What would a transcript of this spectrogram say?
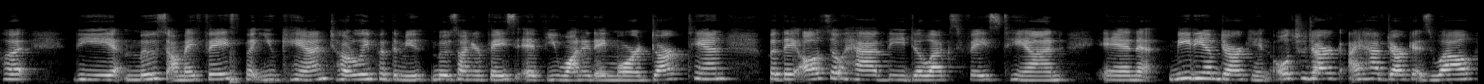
put the mousse on my face, but you can totally put the mousse on your face if you wanted a more dark tan. But they also have the deluxe face tan in medium dark and ultra dark. I have dark as well,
